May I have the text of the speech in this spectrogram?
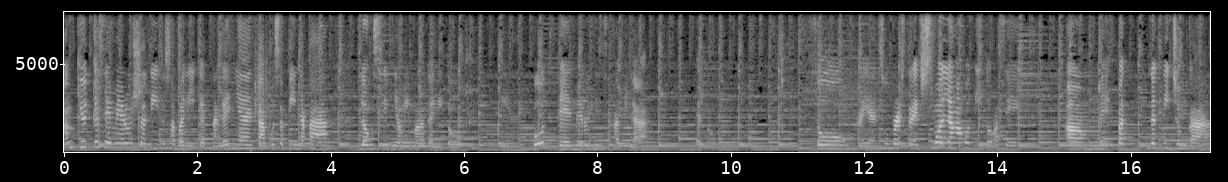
Ang cute kasi meron siya dito sa balikat na ganyan. Tapos sa pinaka long sleeve niya may mga ganito. Ayan. Both din, meron din sa kabila. Ito. So, ayan. Super stretch. Small lang ako dito kasi um, may, pag nag-medium ka,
